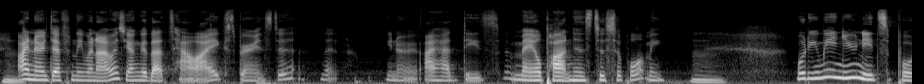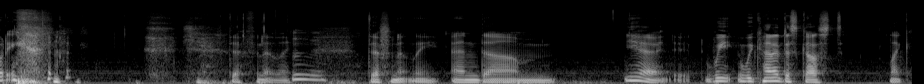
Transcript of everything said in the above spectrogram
Mm. I know definitely when I was younger, that's how I experienced it. That, you know, I had these male partners to support me. Mm. What do you mean you need supporting? definitely Mm. definitely and um yeah it- we we kind of discussed like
